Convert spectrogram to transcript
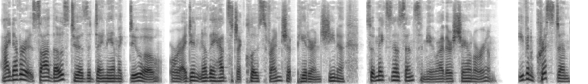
I never saw those two as a dynamic duo, or I didn't know they had such a close friendship, Peter and Sheena, so it makes no sense to me why they're sharing a room. Even Kristen,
